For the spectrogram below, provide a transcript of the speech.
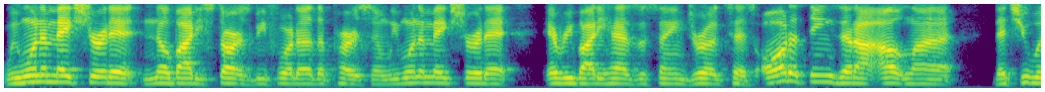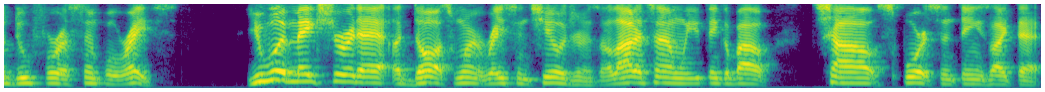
We want to make sure that nobody starts before the other person. We want to make sure that everybody has the same drug test. All the things that I outlined that you would do for a simple race. You would make sure that adults weren't racing children's. A lot of time when you think about child sports and things like that,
